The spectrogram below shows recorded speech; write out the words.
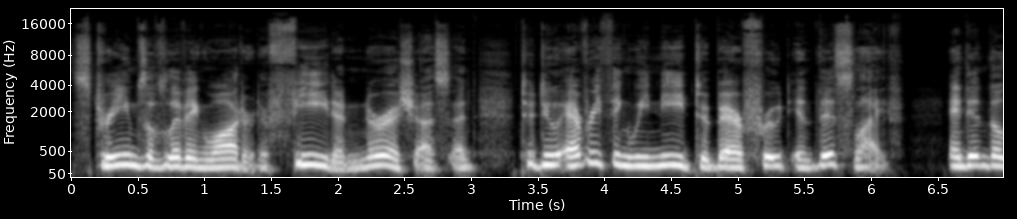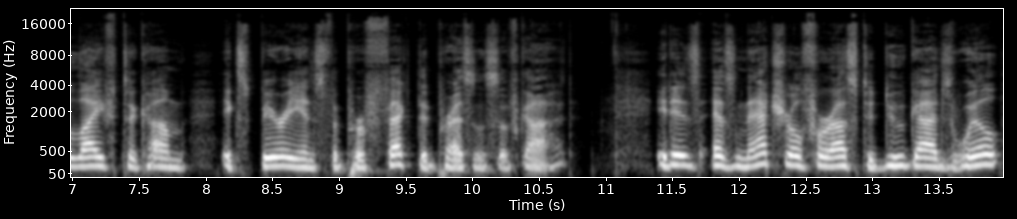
streams of living water to feed and nourish us and to do everything we need to bear fruit in this life and in the life to come experience the perfected presence of God. It is as natural for us to do God's will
